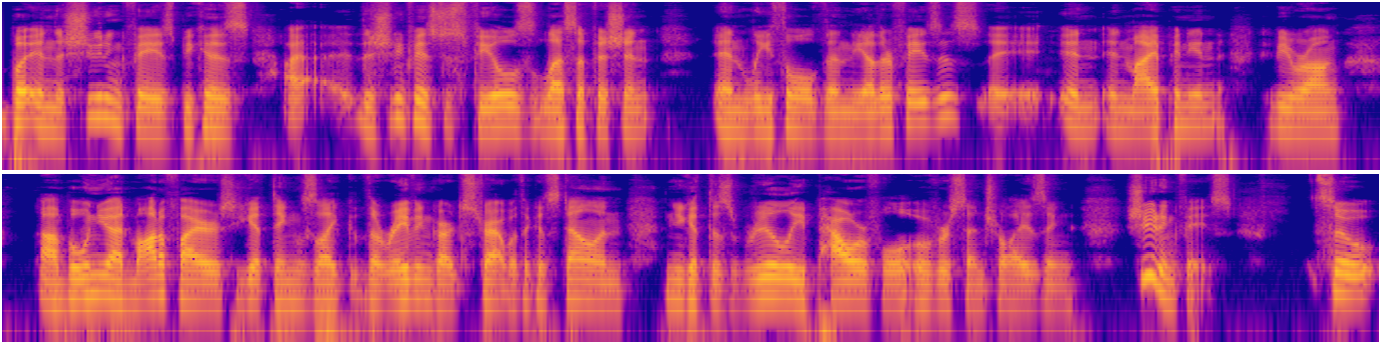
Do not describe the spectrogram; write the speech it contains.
but in the shooting phase because I, the shooting phase just feels less efficient and lethal than the other phases in in my opinion could be wrong uh, but when you add modifiers, you get things like the Raven Guard strat with a Castellan, and you get this really powerful over centralizing shooting phase. So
